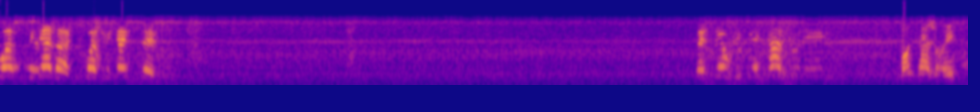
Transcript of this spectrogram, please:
work together. Working against him. There still could be a casualty. One casualty.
